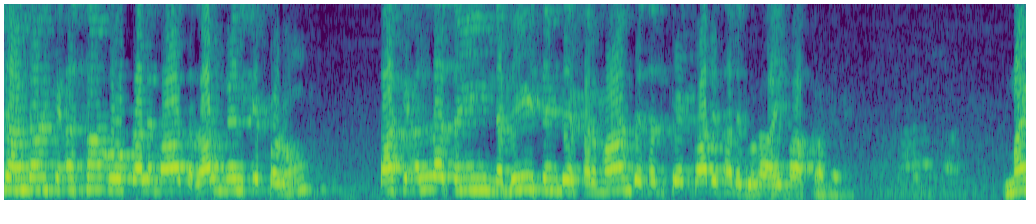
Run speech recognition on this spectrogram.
چاہتا ہاں کہ اساں او کلمات رل مل کے پڑھوں تاکہ اللہ سہی نبی سہی دے فرمان دے صدقے تواڈے سارے گناہ ہی معاف کر دے۔ میں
